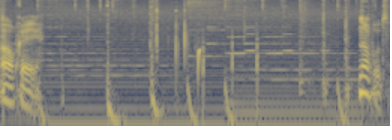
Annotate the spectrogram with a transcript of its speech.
Okay. Na gut.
